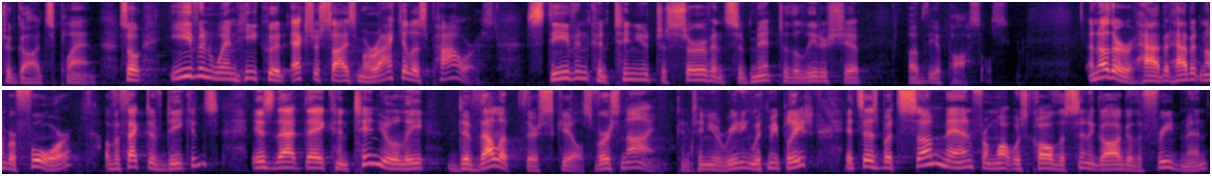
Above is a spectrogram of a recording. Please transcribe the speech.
to God's plan. So even when he could exercise miraculous powers, Stephen continued to serve and submit to the leadership of the apostles. Another habit, habit number four of effective deacons is that they continually develop their skills. Verse nine, continue reading with me please. It says, but some men from what was called the synagogue of the freedmen,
